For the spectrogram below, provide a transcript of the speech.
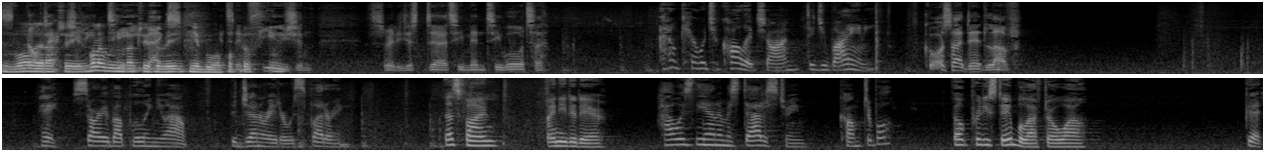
Wolę not raczej, actually wolałbym raczej, żeby ich nie było po prostu. It's really just dirty minty water. I don't care what you call it, Sean. Did you buy any? Of course I did, love. Hey, sorry about pulling you out. The generator was sputtering. That's fine. I needed air. How is the Animus data stream? Comfortable? Felt pretty stable after a while. Good.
